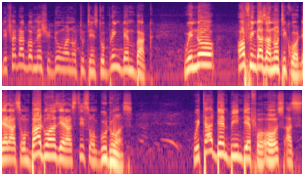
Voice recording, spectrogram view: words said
The federal government should do one or two things to bring them back. We know all fingers are not equal. There are some bad ones, there are still some good ones. Without them being there for us as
